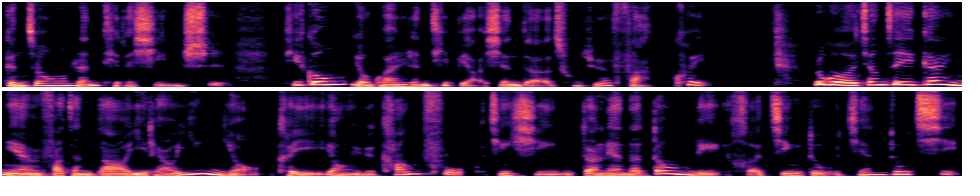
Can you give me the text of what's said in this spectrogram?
跟踪人体的形式，提供有关人体表现的触觉反馈。如果将这一概念发展到医疗应用，可以用于康复、进行锻炼的动力和进度监督器。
